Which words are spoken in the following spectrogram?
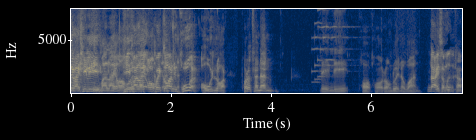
กราคีรีหิมาลัยออก หิมาลัยออกไปก้อนหนึ่งพรวดโอ้ยรอด เพราะฉะนั้นเพลงนี้พ่อขอร้องด้วยนะว่าน ได้เสมอครับ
